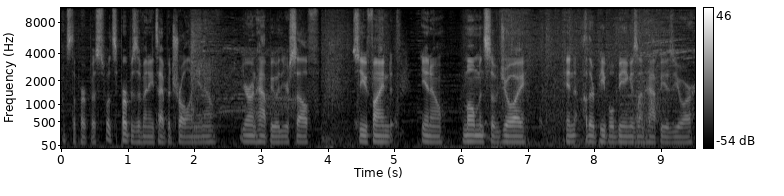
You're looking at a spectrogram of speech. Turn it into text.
What's the purpose? What's the purpose of any type of trolling, you know? You're unhappy with yourself, so you find, you know, moments of joy in other people being as unhappy as you are.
